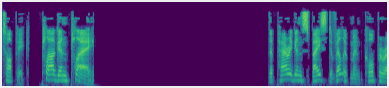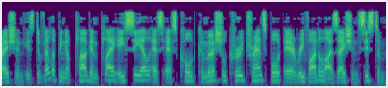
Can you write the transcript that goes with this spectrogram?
Topic: Plug and play. The Paragon Space Development Corporation is developing a plug-and-play ECLSS called Commercial Crew Transport Air Revitalization System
